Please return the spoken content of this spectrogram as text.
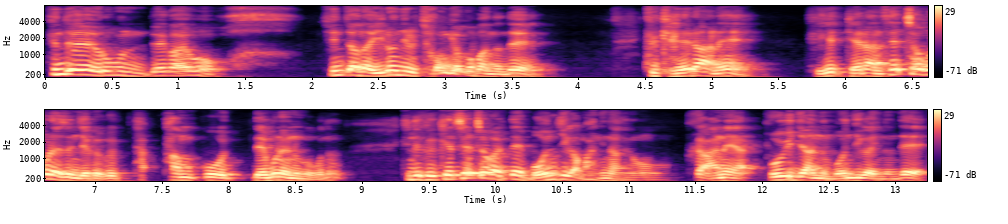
근데 여러분 내가요, 하, 진짜 나 이런 일을 처음 겪어봤는데 그 계란에 그 계란 세척을 해서 이제 그걸 다- 담고 내보내는 거거든. 근데 그 게- 세척할 때 먼지가 많이 나요. 그 안에 보이지 않는 먼지가 있는데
